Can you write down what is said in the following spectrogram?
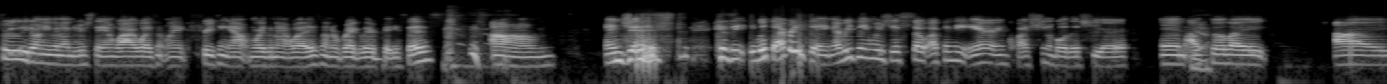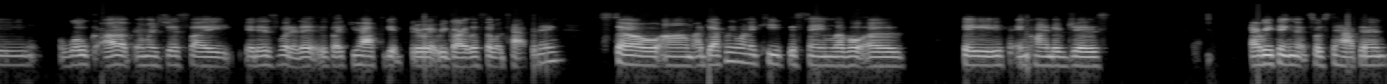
truly don't even understand why I wasn't like freaking out more than I was on a regular basis. um, and just because with everything, everything was just so up in the air and questionable this year. And I feel like I woke up and was just like, it is what it is. Like you have to get through it regardless of what's happening. So um, I definitely want to keep the same level of faith and kind of just everything that's supposed to happen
